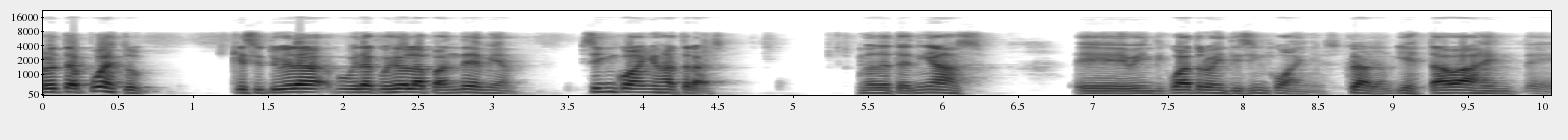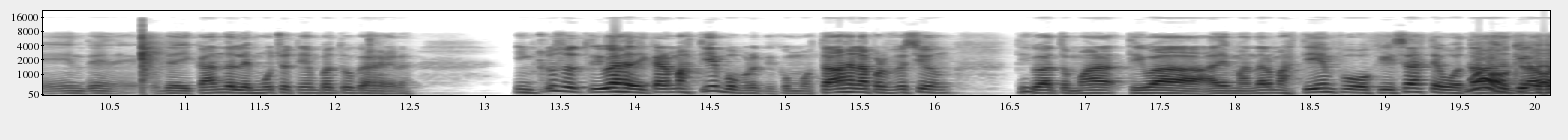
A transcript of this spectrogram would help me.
Pero te apuesto que si tuviera, hubiera cogido la pandemia cinco años atrás, donde tenías 24 o 25 años, claro. y estabas dedicándole mucho tiempo a tu carrera, incluso te ibas a dedicar más tiempo, porque como estabas en la profesión, te iba a tomar, te iba a demandar más tiempo o quizás te votaban No, claro,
